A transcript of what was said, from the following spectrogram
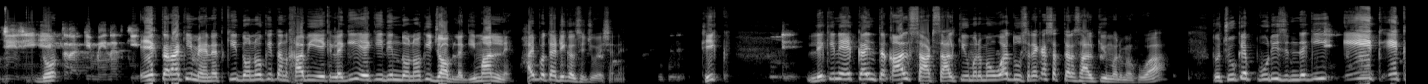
जी जी दो, एक तरह की मेहनत की। एक तरह की मेहनत की दोनों की तनख्वाह भी एक लगी एक ही दिन दोनों की जॉब लगी। मान लें हाइपोथेटिकल सिचुएशन है। ठीक? लेकिन एक का इंतकाल साठ साल की उम्र में हुआ दूसरे का सत्तर साल की उम्र में हुआ। तो चूँकि पूरी ज़िंदगी एक एक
